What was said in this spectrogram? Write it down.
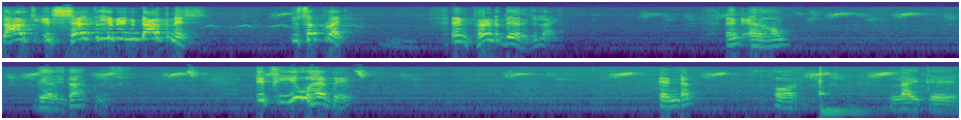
Torch itself living in darkness. You surprise. and threatened there is light. And around there is darkness. If you have a candle or like a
